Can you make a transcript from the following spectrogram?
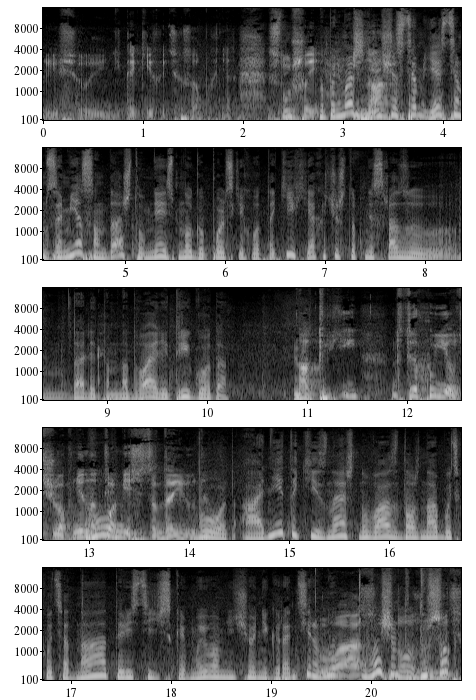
и все, и никаких этих самых нет. Слушай, Ну, понимаешь, я на- еще с тем, я с тем замесом, да, что у меня есть много польских вот таких. Я хочу, чтобы мне сразу дали там на два или три года. На три? Да ты охуел, чувак, мне на Вот. три месяца дают. Вот. А они такие, знаешь, ну, у вас должна быть хоть одна туристическая, мы вам ничего не гарантируем. У Ну, вас в общем-то, душок, быть-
